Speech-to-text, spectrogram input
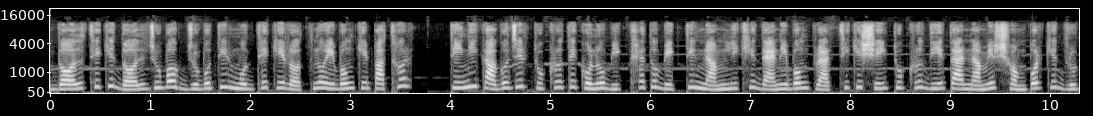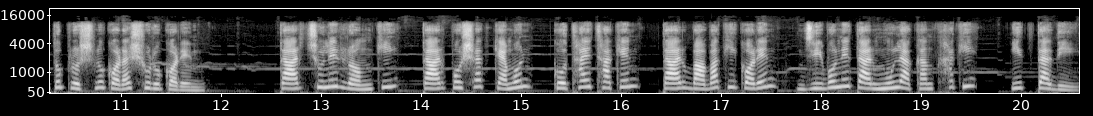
দল থেকে দল, যুবক, যুবতীর মধ্যে কে রত্ন এবং কে পাথর? তিনি কাগজের টুকরোতে কোনো বিখ্যাত ব্যক্তির নাম লিখে দেন এবং প্রার্থীকে সেই টুকরো দিয়ে তার নামের সম্পর্কে দ্রুত প্রশ্ন করা শুরু করেন। তার চুলের রং কি? তার পোশাক কেমন? কোথায় থাকেন? তার বাবা কি করেন? জীবনে তার মূল আকাঙ্ক্ষা কি? ইত্যাদি।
